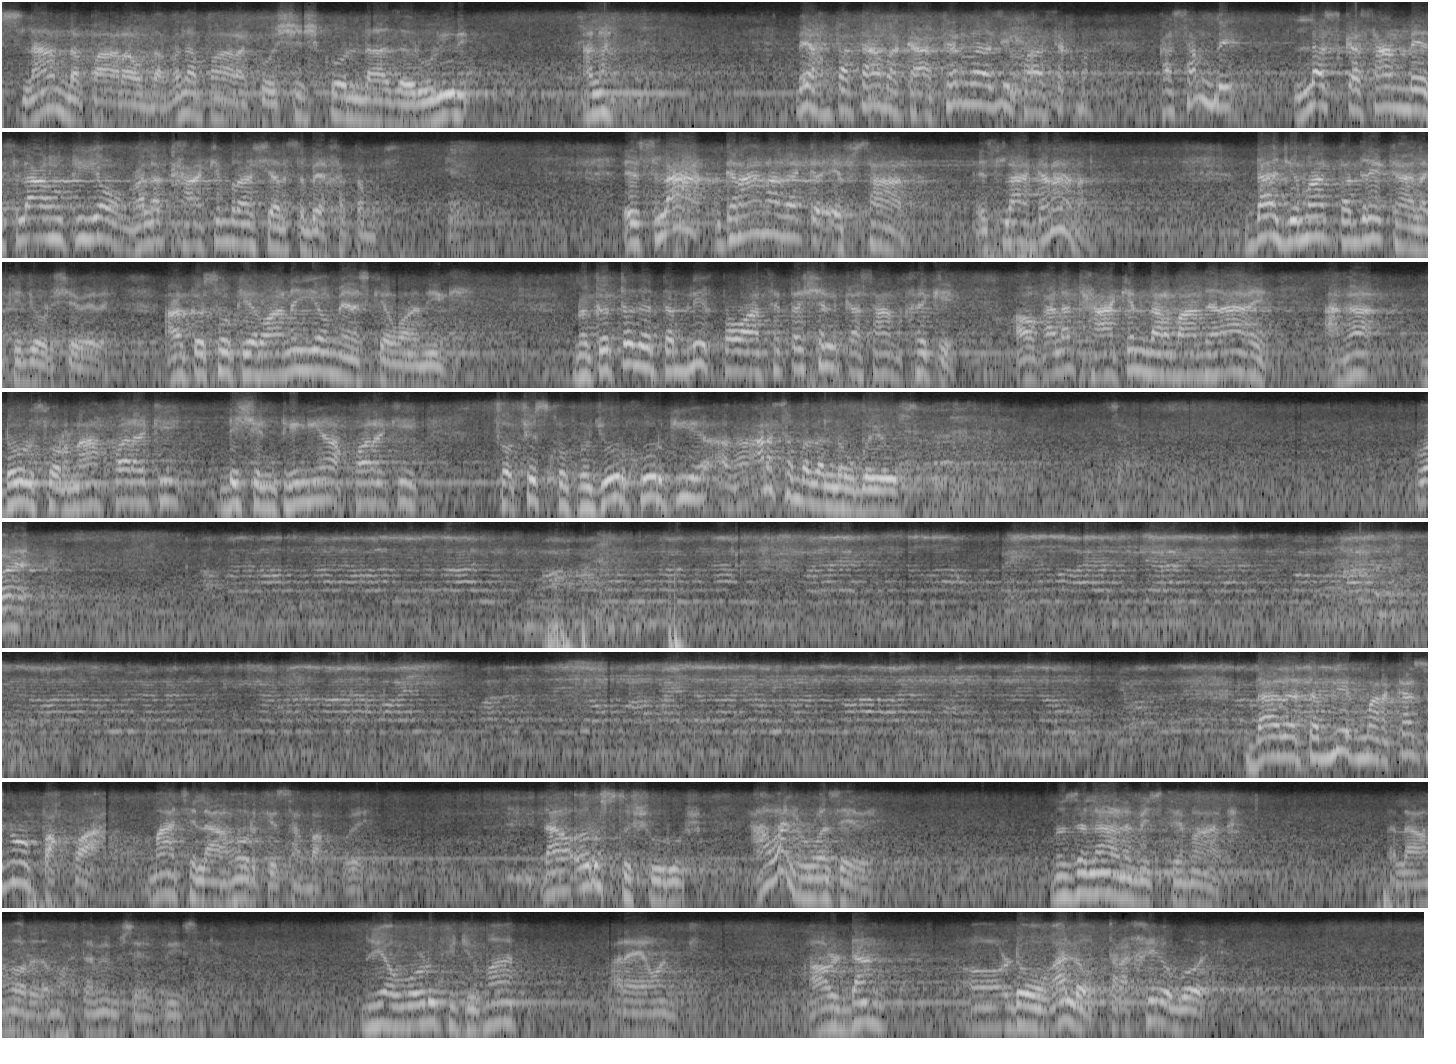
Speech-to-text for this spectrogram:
اسلام لپاره او دغه لپاره کوشش کول دا ضروری دی الله به خو پتا به کافر راځي فاسق به قسم دی لس کسان به اصلاح کی یو غلط حاکم را شر سبه ختم کی اصلاح ګرانه ده که افساد اصلاح ګرانه دا جماعت په درې کاله کې جوړ شوی دی او که څوک یې رواني یو میاشت کې روانېږي نو که ته د تبلیغ په واسطه شل کسان ښه کې او غلط حاکم درباندې راغی هغه ډول سورنا خوره کی ډیشنټینیا خوره کی فسق و فجور خور کی هغه هر څه بدل لو به اوس وای دا د تبلیغ مرکز نو پخوا ما چې لاهور کې سبق وې دا ورستو شروع شو اول ورځې وې نو زه لاړم اجتماع له لاهور د محتمم صاحب دوی سره نو یو وړوکي جومات په رایون کې او ډنګ ډوغلو ترخې اوبه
